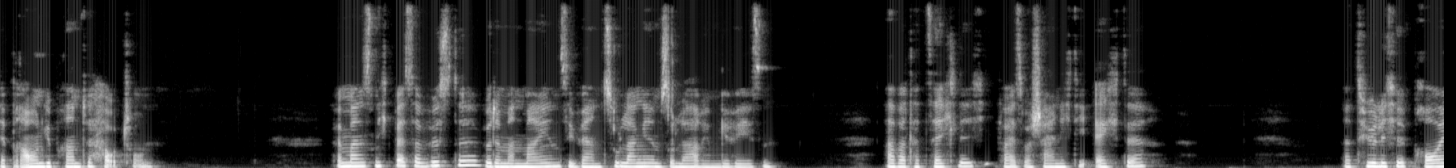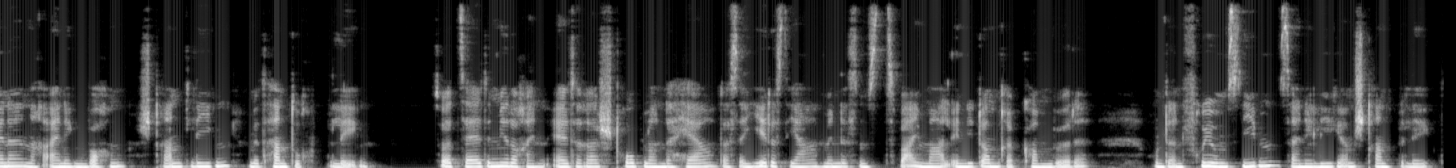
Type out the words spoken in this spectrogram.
Der braungebrannte Hautton. Wenn man es nicht besser wüsste, würde man meinen, sie wären zu lange im Solarium gewesen. Aber tatsächlich war es wahrscheinlich die echte, natürliche Bräune nach einigen Wochen Strandliegen mit Handtuch belegen. So erzählte mir doch ein älterer, strohblonder Herr, dass er jedes Jahr mindestens zweimal in die Domrep kommen würde und dann früh um sieben seine Liege am Strand belegt.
